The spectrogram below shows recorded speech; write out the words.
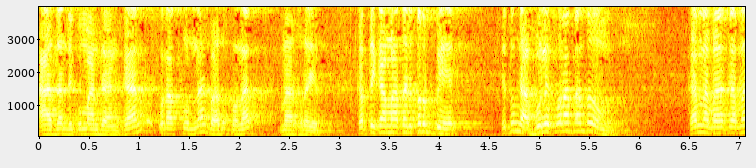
Azan dikumandangkan, salat sunnah baru salat maghrib. Ketika matahari terbit, itu enggak boleh salat antum. Karena apa? Karena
